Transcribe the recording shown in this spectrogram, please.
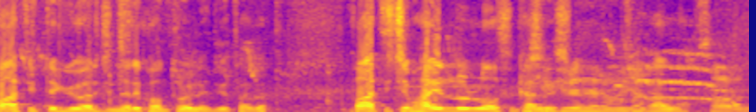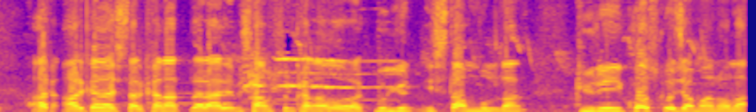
Fatih'te güvercinleri kontrol ediyor tabii. Fatih'ciğim hayırlı uğurlu olsun kardeşim. Teşekkür ederim hocam. Vallahi. Sağ olun. Ar- Arkadaşlar Kanatlar Alemi Samsun kanalı olarak bugün İstanbul'dan yüreği koskocaman olan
